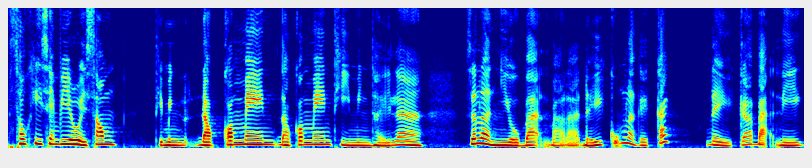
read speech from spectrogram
sau khi xem video này xong thì mình đọc comment đọc comment thì mình thấy là rất là nhiều bạn bảo là đấy cũng là cái cách để các bạn ấy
